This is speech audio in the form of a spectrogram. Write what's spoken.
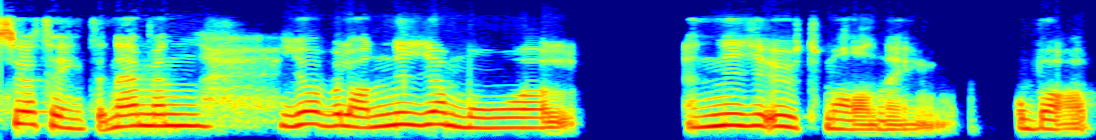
Så jag tänkte, nej men jag vill ha nya mål, en ny utmaning och bara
